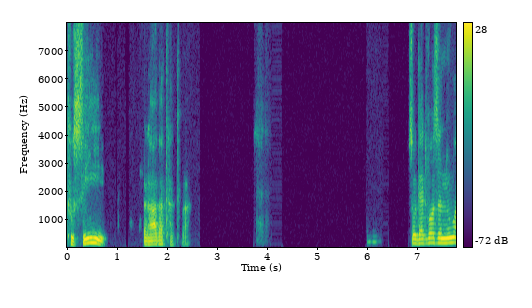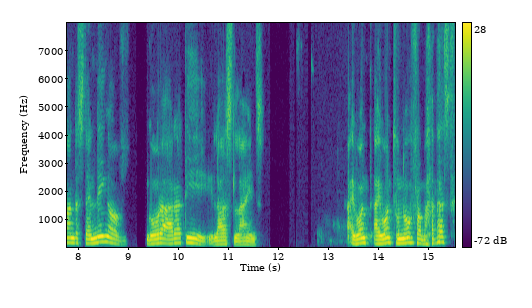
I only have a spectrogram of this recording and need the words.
to see Radha Tattva. So that was a new understanding of Gora Arati last lines. I want I want to know from others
